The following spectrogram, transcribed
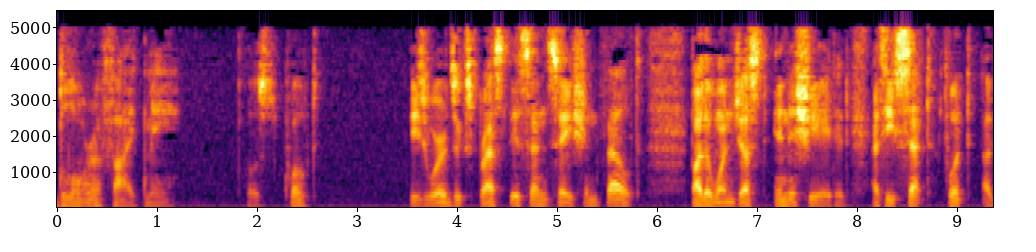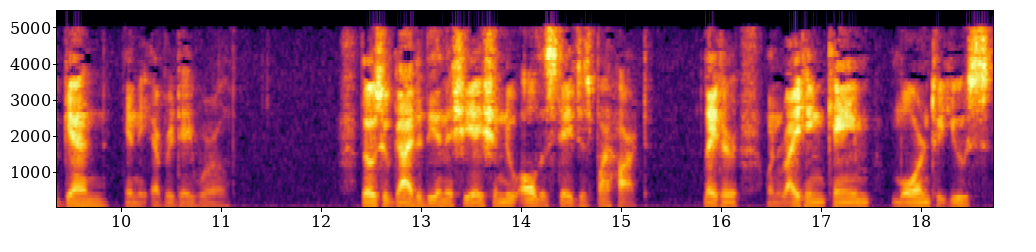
glorified me. These words expressed the sensation felt by the one just initiated as he set foot again in the everyday world. Those who guided the initiation knew all the stages by heart. Later, when writing came more into use,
